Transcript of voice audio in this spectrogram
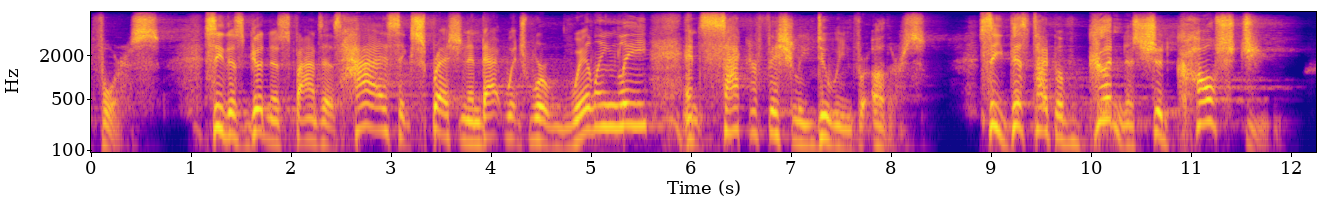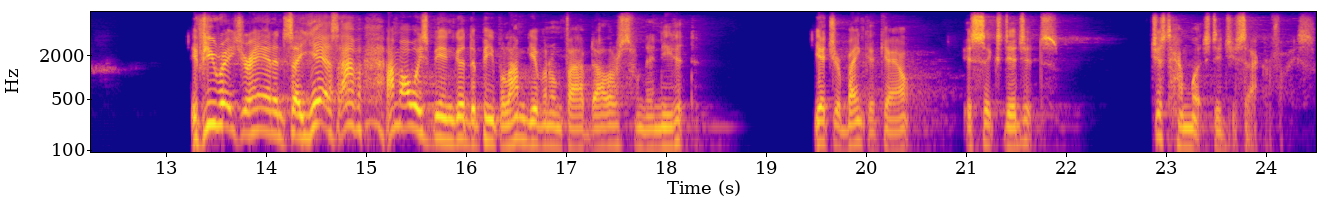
for us. See, this goodness finds its highest expression in that which we're willingly and sacrificially doing for others. See, this type of goodness should cost you. If you raise your hand and say, Yes, i am always being good to people, I'm giving them $5 when they need it, yet your bank account is six digits, just how much did you sacrifice?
